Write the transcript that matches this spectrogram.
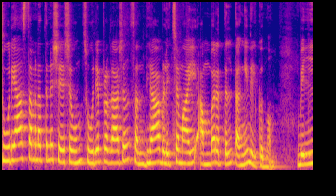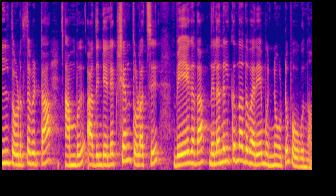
സൂര്യാസ്തമനത്തിന് ശേഷവും സൂര്യപ്രകാശം സന്ധ്യാവെളിച്ചമായി അമ്പരത്തിൽ തങ്ങി നിൽക്കുന്നു. വില്ലിൽ തൊടുത്തുവിട്ട അമ്പ് അതിന്റെ ലക്ഷ്യം തുളച്ച് വേഗത നിലനിൽക്കുന്നതുവരെ മുന്നോട്ടു പോകുന്നു.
